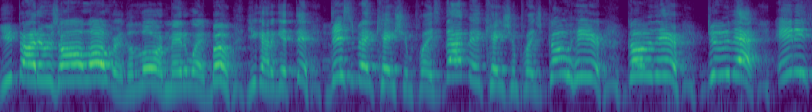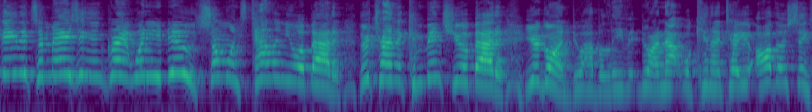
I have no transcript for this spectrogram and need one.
You thought it was all over. The Lord made a way. Boom. You got to get this. This vacation place. That vacation place. Go here. Go there. Do that. Anything that's amazing and great. What do you do? Someone's telling you about it. They're trying to convince you about it. You're going, Do I believe it? Do I not? What can I tell you? All those things.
